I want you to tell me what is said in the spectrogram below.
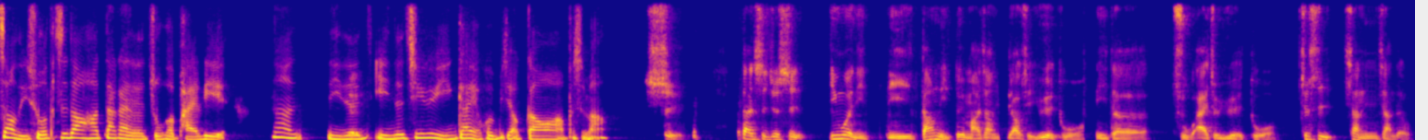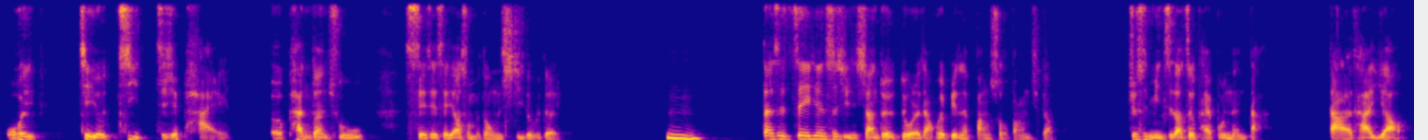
照理说知道它大概的组合排列，那你的赢的几率应该也会比较高啊，不是吗？是，但是就是。因为你，你当你对麻将了解越多，你的阻碍就越多。就是像你讲的，我会借由记这些牌而判断出谁谁谁要什么东西，对不对？嗯。但是这一件事情相对对我来讲会变得绑手绑脚，就是明知道这个牌不能打，打了他要，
